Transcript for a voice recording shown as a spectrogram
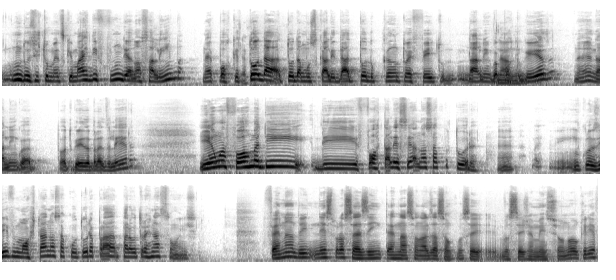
um dos instrumentos que mais difunde a nossa língua, né? Porque toda toda a musicalidade, todo canto é feito na língua na portuguesa, língua. né? Na língua portuguesa brasileira. E é uma forma de, de fortalecer a nossa cultura. Né? Inclusive mostrar nossa cultura para outras nações. Fernando, nesse processo de internacionalização que você, você já mencionou, eu queria,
